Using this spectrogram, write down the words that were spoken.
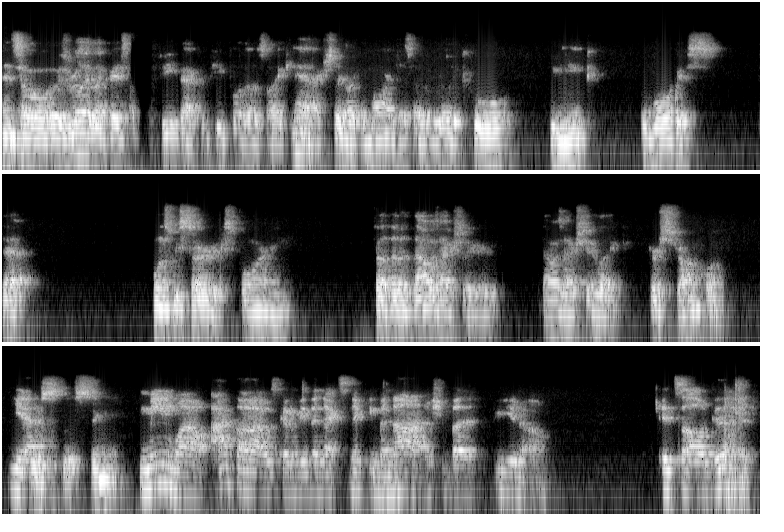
And so it was really like based on the feedback from people that was like, "Yeah, actually, like Amar does have a really cool, unique voice that once we started exploring, felt that that was actually her, that was actually like her strong point. Yeah. Was the singing. Meanwhile, I thought I was going to be the next Nicki Minaj, but you know, it's all good.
